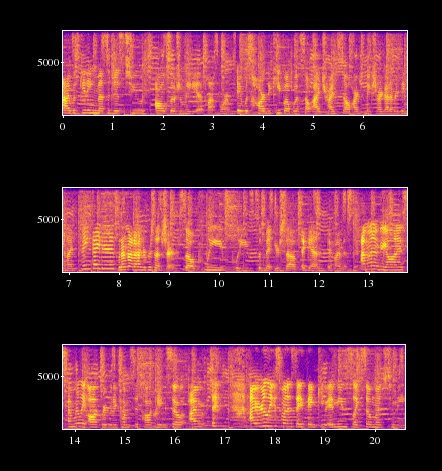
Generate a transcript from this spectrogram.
I was getting messages to all social media platforms. It was hard to keep up with, so I tried so hard to make sure I got everything and I think I did, but I'm not 100% sure. So please, please submit your stuff again if I missed it. I'm gonna be honest, I'm really awkward when it comes to talking, so I'm I really just want to say thank you. It means like so much to me.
